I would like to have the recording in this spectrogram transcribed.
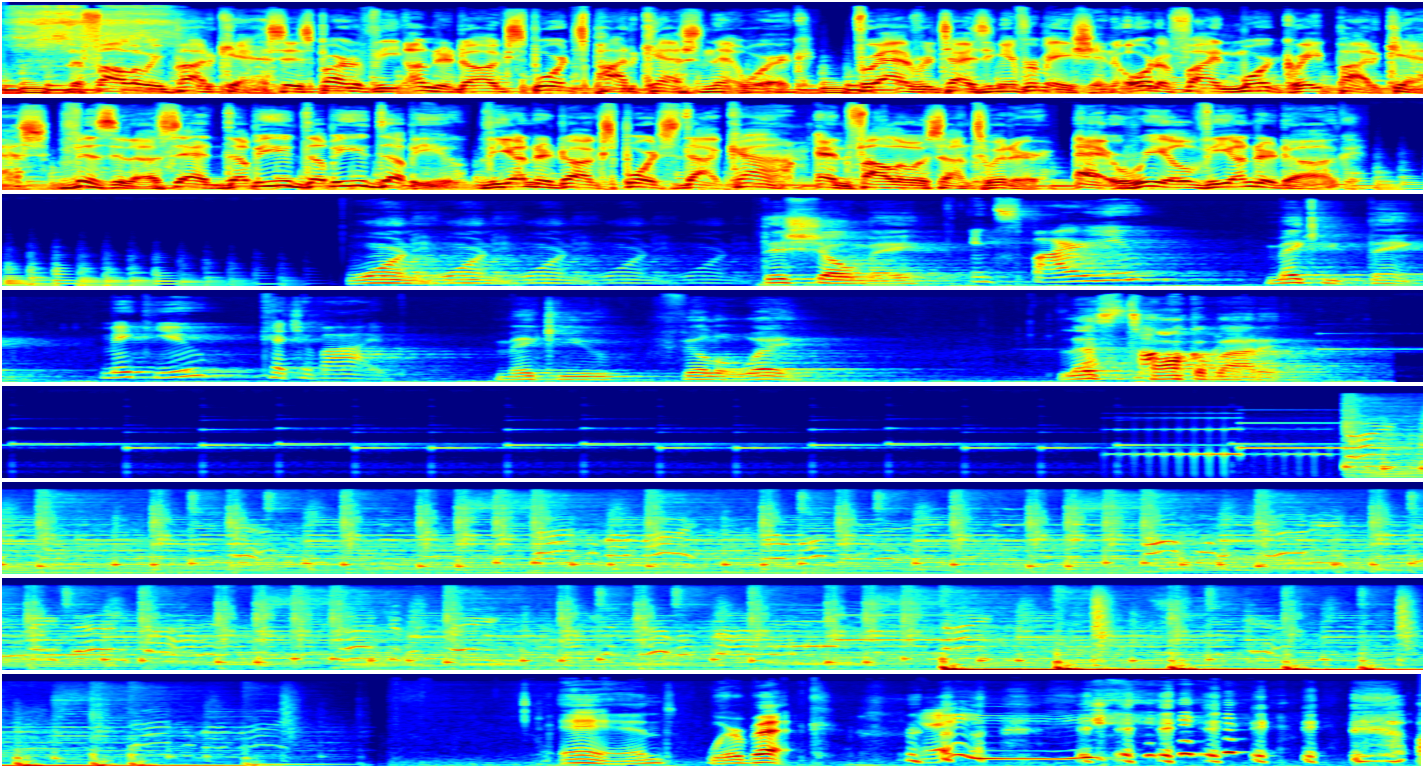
The following podcast is part of the Underdog Sports Podcast Network. For advertising information or to find more great podcasts, visit us at www.theunderdogsports.com and follow us on Twitter at Real The Underdog. Warning, warning, warning, warning, warning. This show may Inspire you, make you think, make you catch a vibe. make you feel a way. Let's, Let's talk, talk about about it.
